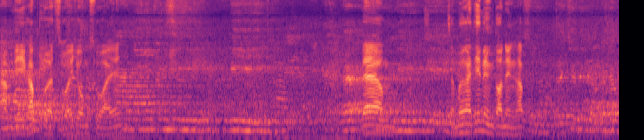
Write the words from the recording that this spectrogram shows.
ทำดีครับ เปิดสวยชงสวยทีบีและแต้มเสมอกันที่หนึ่งต่อหนึ่งครับในเช่นเดียวกันนะครับ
